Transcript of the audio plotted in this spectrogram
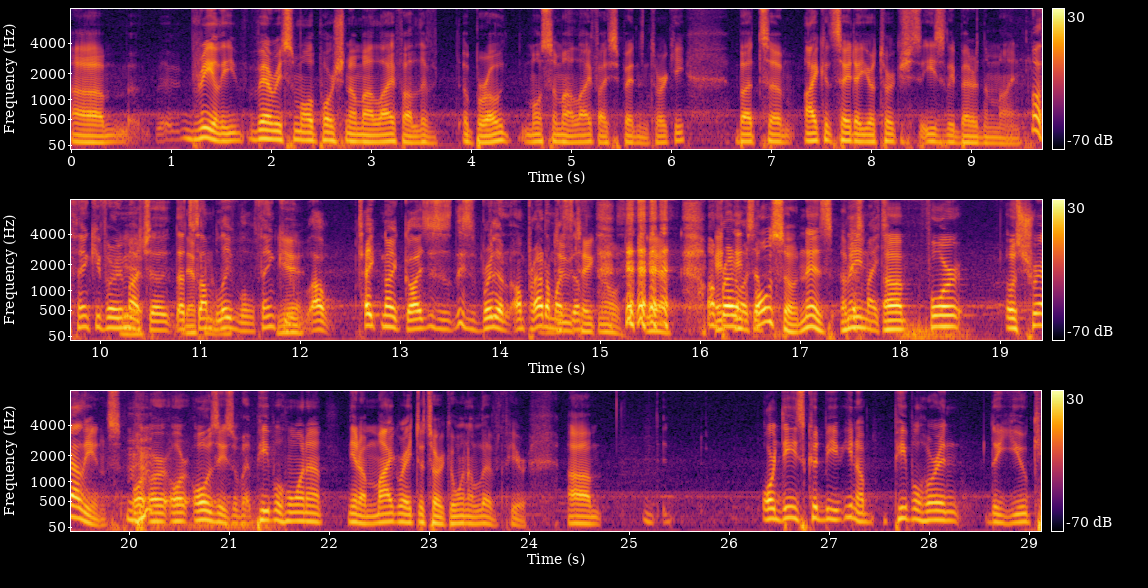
Um, really, very small portion of my life I lived abroad. Most of my life I spent in Turkey. But um, I could say that your Turkish is easily better than mine. Oh, thank you very Yeah, much. Uh, that's definitely. unbelievable. Thank you. Oh, take note, guys. This is this is brilliant. I'm proud of Do myself. take note. yeah. I'm and, proud of and myself. Also, Nez, I Yes, mean, um, for Australians Mhm. or, or, or Aussies, people who want to, you know, migrate to Turkey, want to live here, um, or these could be, you know, people who are in the UK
